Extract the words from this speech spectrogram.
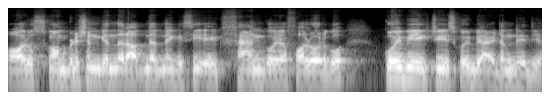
और उस कॉम्पिटिशन के अंदर आपने अपने किसी एक फ़ैन को या फॉलोअर को कोई भी एक चीज़, कोई भी आइटम दे दिया।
